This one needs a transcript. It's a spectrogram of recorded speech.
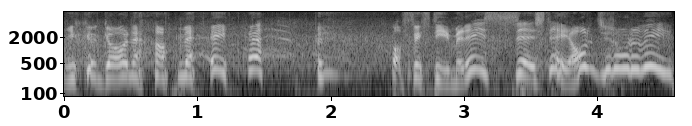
you can go now, mate. What, 15 minutes? Stay on, do you know what I mean?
